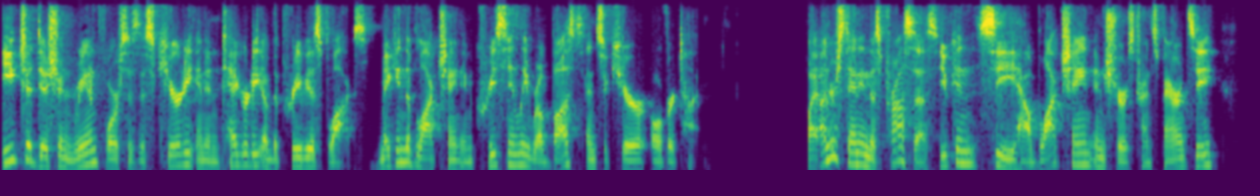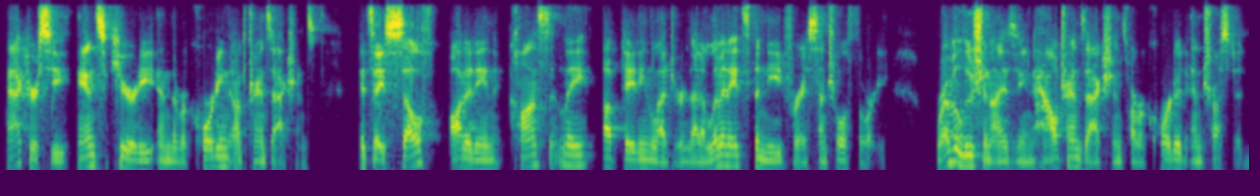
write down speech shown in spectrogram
Each addition reinforces the security and integrity of the previous blocks, making the blockchain increasingly robust and secure over time. By understanding this process, you can see how blockchain ensures transparency, accuracy, and security in the recording of transactions. It's a self-auditing, constantly updating ledger that eliminates the need for a central authority, revolutionizing how transactions are recorded and trusted.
